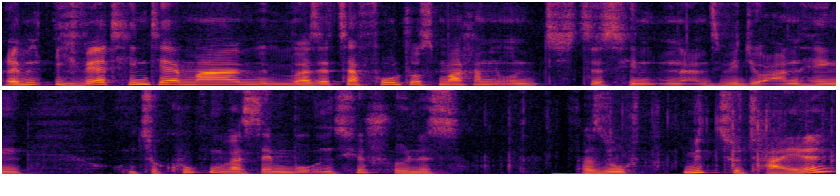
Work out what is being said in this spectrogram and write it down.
Ähm, ich werde hinterher mal mit Übersetzer Fotos machen und das hinten ans Video anhängen, um zu gucken, was Sembo uns hier Schönes versucht mitzuteilen.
